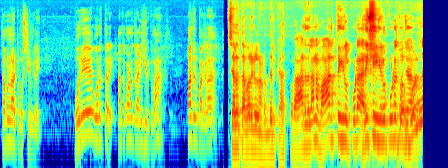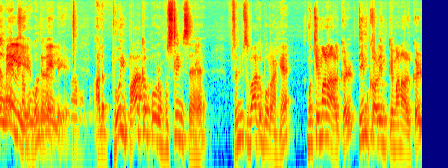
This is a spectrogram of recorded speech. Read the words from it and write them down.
தமிழ்நாட்டு முஸ்லீம்களை. ஒரே ஒருத்தரை அந்த கோணத்தில் அணுகியிருக்குமா? பார்த்துருப்பாங்களா? சில தவறுகள் நடந்திருக்காது. ஒரு ஆறுதலான வார்த்தைகள் கூட அறிக்கைகள் கூட கொஞ்சம் ஒண்ணுமே இல்லையே ஒண்ணுமே இல்லையே. அட போய் பார்க்க போற முஸ்லிம்ஸை முஸ்லிம்ஸ் பார்க்க போறாங்க. முக்கியமான ஆட்கள் திமுகவிலையும் முக்கியமான ஆட்கள்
